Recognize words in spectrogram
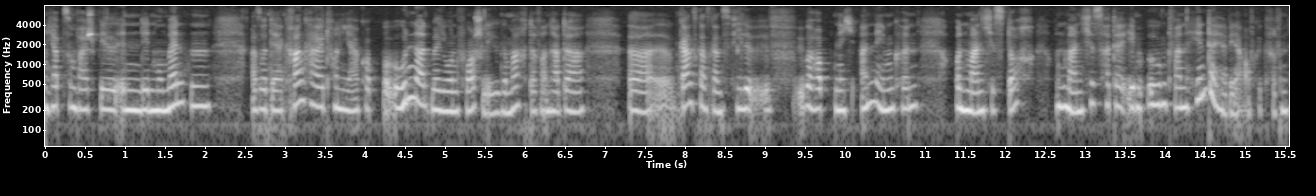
ich habe zum Beispiel in den Momenten, also der Krankheit von Jakob, 100 Millionen Vorschläge gemacht. Davon hat er äh, ganz, ganz, ganz viele überhaupt nicht annehmen können und manches doch und manches hat er eben irgendwann hinterher wieder aufgegriffen.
